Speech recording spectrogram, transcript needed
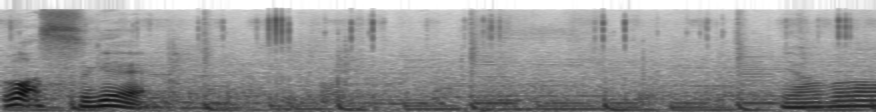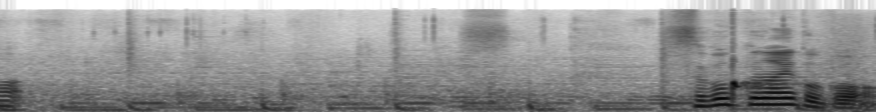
うわすげえ。やば。すすごくない？ここ。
